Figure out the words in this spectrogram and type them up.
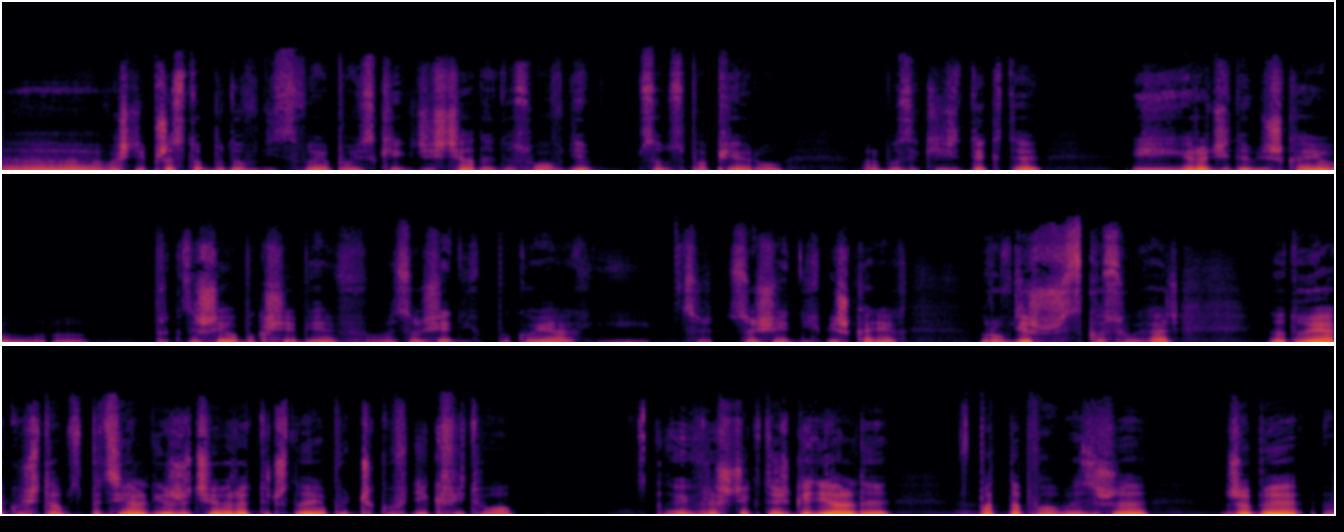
e, właśnie przez to budownictwo japońskie, gdzie ściany dosłownie są z papieru albo z jakiejś dykty i rodziny mieszkają e, praktycznie obok siebie w sąsiednich pokojach i so- sąsiednich mieszkaniach również wszystko słychać, no to jakoś tam specjalnie życie erotyczne Japończyków nie kwitło. No i wreszcie ktoś genialny wpadł na pomysł, że żeby e,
